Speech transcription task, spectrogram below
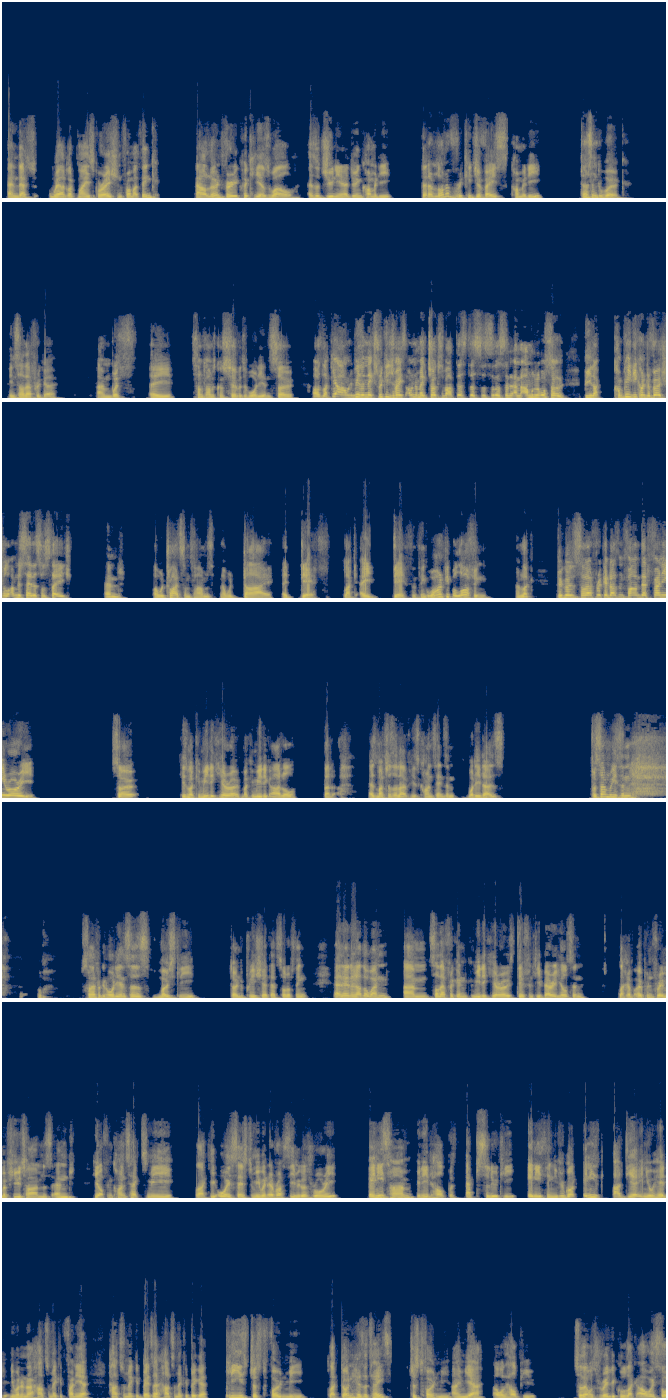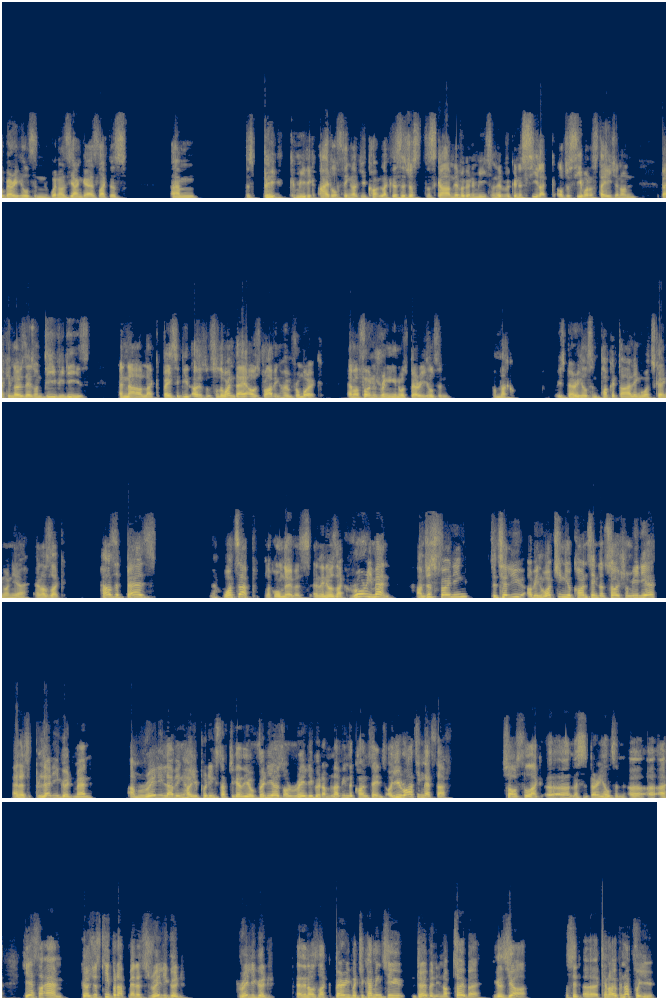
And that's where I got my inspiration from, I think. And I learned very quickly as well as a junior doing comedy that a lot of Ricky Gervais comedy doesn't work in South Africa um, with a sometimes conservative audience. So I was like, yeah, I'm going to be the next Ricky Gervais. I'm going to make jokes about this, this, this, this, and I'm going to also be like completely controversial. I'm going to say this on stage. And I would try it sometimes and I would die a death, like a death and think, why aren't people laughing? I'm like, because South Africa doesn't find that funny, Rory. So he's my comedic hero, my comedic idol. But as much as I love his content and what he does, for some reason, South African audiences mostly don't appreciate that sort of thing. And then another one, um, South African comedic hero is definitely Barry Hilton. Like I've opened for him a few times and he often contacts me. Like he always says to me whenever I see him, he goes, Rory, anytime you need help with absolutely anything, if you've got any idea in your head and you want to know how to make it funnier, how to make it better, how to make it bigger, please just phone me. Like, don't hesitate. Just phone me. I'm, yeah, I will help you. So that was really cool. Like, I always saw Barry Hilton when I was younger as like this, um, this big comedic idol thing. Like, you can't, like, this is just this guy I'm never going to meet. I'm never going to see. Like, I'll just see him on a stage and on, back in those days on DVDs. And now, like, basically, oh, so the one day I was driving home from work and my phone was ringing and it was Barry Hilton. I'm like, is Barry Hilton pocket dialing? What's going on here? And I was like, how's it, Baz? What's up? Like all nervous. And then he was like, Rory, man, I'm just phoning to tell you I've been watching your content on social media and it's bloody good, man. I'm really loving how you're putting stuff together. Your videos are really good. I'm loving the content. Are you writing that stuff? So I was still like, uh, uh this is Barry Hilton. Uh, uh, uh, yes, I am. He goes, just keep it up, man. It's really good. Really good. And then I was like, Barry, but you're coming to Durban in October. He goes, yeah. I said, uh, can I open up for you?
